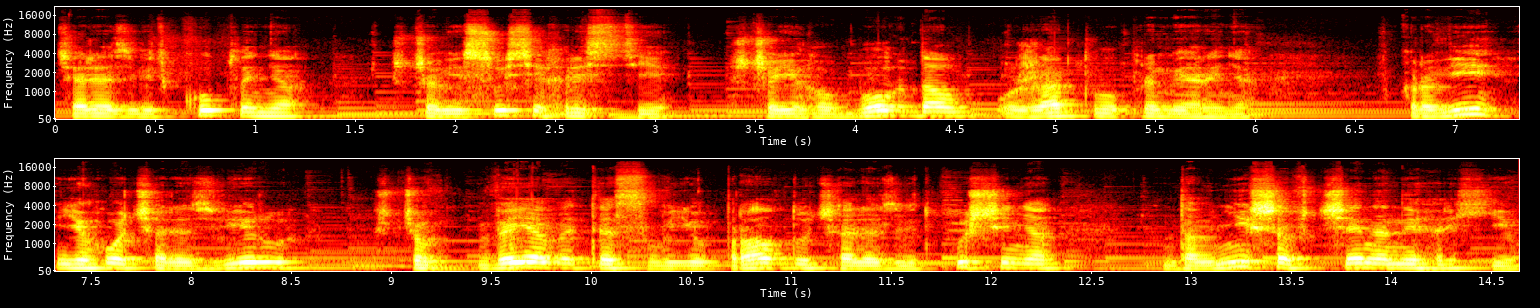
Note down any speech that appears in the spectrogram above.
через відкуплення, що в Ісусі Христі, що Його Бог дав у жертву примирення, в крові Його через віру, щоб виявити свою правду через відпущення давніше вчинених гріхів.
